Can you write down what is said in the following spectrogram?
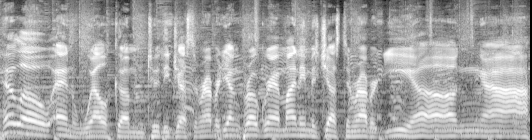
Hello and welcome to the Justin Robert Young program. My name is Justin Robert Young. Uh,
